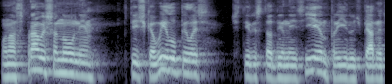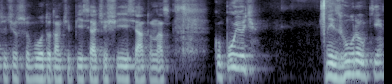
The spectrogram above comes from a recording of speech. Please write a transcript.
у нас справи, шановні. Птичка вилупилась, 400 одиниць є, приїдуть в п'ятницю чи в суботу, там чи 50 чи 60 у нас купують із Гуровки.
